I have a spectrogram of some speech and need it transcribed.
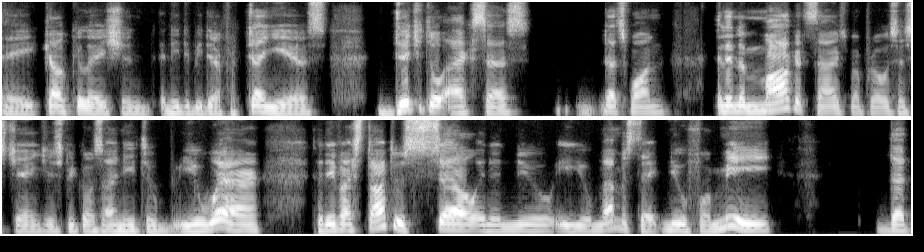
a calculation. It need to be there for 10 years. Digital access, that's one. And then the market size, my process changes because I need to be aware that if I start to sell in a new EU member state, new for me, that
